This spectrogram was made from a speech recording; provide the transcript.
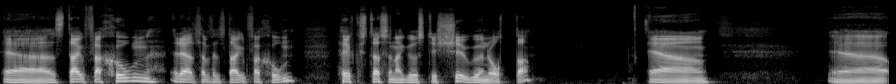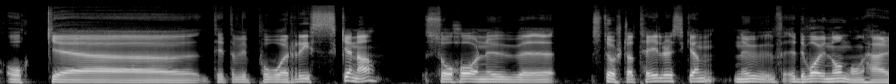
Eh, stagflation, rädsla för stagflation, högsta sedan augusti 2008. Eh, eh, och eh, tittar vi på riskerna så har nu största tailrisken nu, det var ju någon gång här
